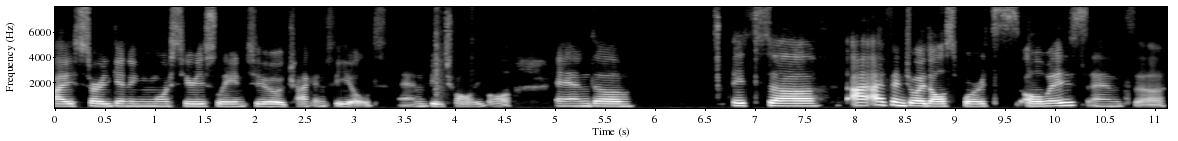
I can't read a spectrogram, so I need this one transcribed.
I started getting more seriously into track and field and beach volleyball, and um, it's uh, I, I've enjoyed all sports always, and uh,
